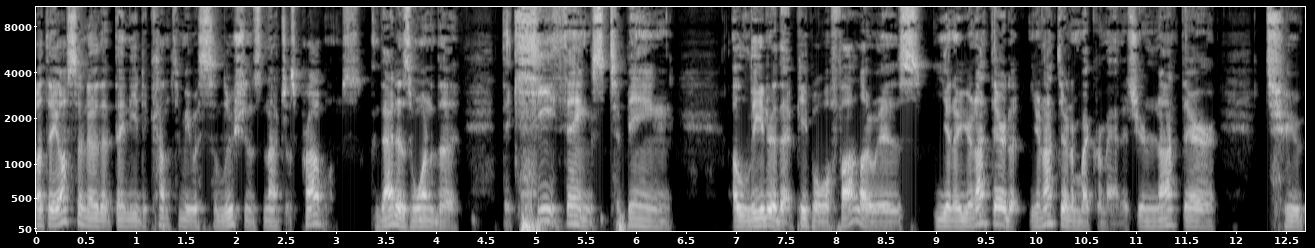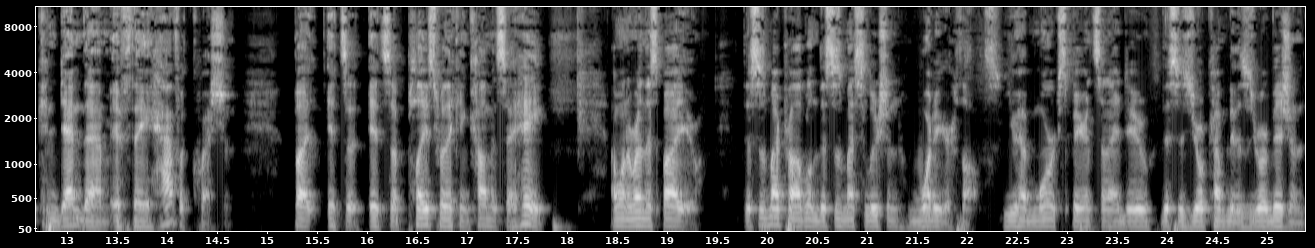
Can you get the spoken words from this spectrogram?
but they also know that they need to come to me with solutions, not just problems. That is one of the the key things to being a leader that people will follow is, you know, you're not there to, you're not there to micromanage. You're not there to condemn them if they have a question, but it's a, it's a place where they can come and say, Hey, I want to run this by you. This is my problem. This is my solution. What are your thoughts? You have more experience than I do. This is your company. This is your vision.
